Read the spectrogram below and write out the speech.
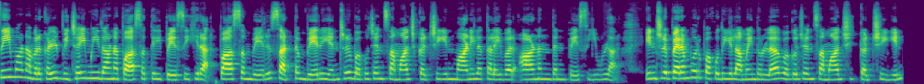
சீமான் அவர்கள் விஜய் மீதான பாசத்தில் பேசுகிறார். பாசம் வேறு சட்டம் வேறு என்று பகுஜன் சமாஜ் கட்சியின் மாநில தலைவர் ஆனந்தன் பேசியுள்ளார். இன்று பெரம்பூர் பகுதியில் அமைந்துள்ள பகுஜன் சமாஜ் கட்சியின்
